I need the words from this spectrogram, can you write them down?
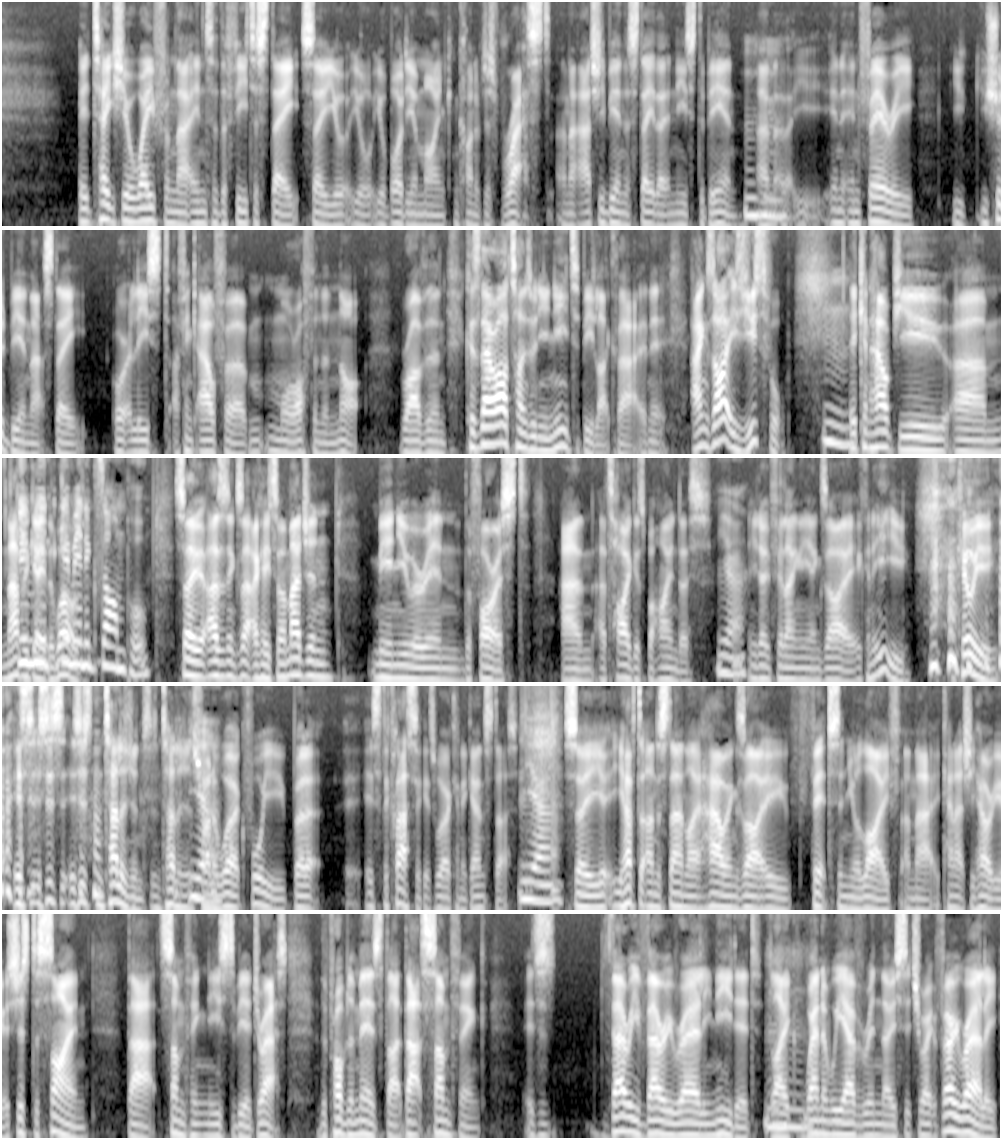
it takes you away from that into the theta state, so your your your body and mind can kind of just rest and actually be in the state that it needs to be in. And Mhm. uh, in in theory, you you should be in that state, or at least I think alpha m- more often than not. Rather than because there are times when you need to be like that, and it, anxiety is useful. Mm. It can help you um, navigate me, the world. give me an example. So as an example, okay, so imagine me and you are in the forest and a tiger's behind us. Yeah. You don't feel any anxiety. It can eat you, kill you. It's, it's just it's just intelligence, intelligence Yeah. trying to work for you. But it's the classic. It's working against us. Yeah. So you, you have to understand like how anxiety fits in your life and that it can actually help you. It's just a sign that something needs to be addressed. The problem is that that something is very very rarely needed. Like Mhm. when are we ever in those situations? Very rarely.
